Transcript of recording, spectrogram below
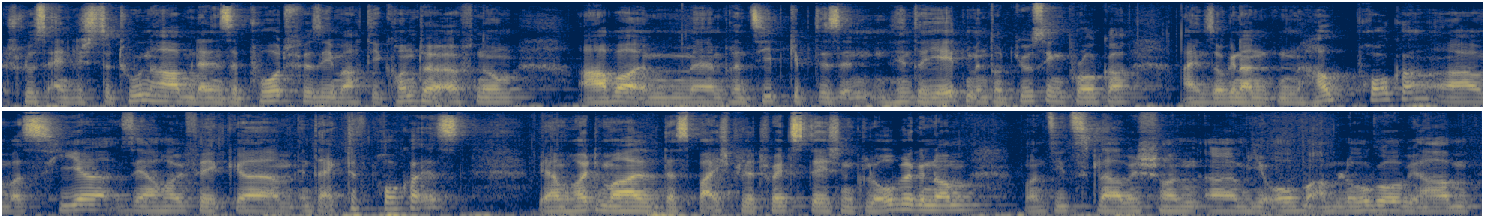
schlussendlich zu tun haben, der den Support für Sie macht, die Kontoeröffnung. Aber im, Prinzip gibt es in, hinter jedem Introducing Broker einen sogenannten Hauptbroker, äh, was hier sehr häufig ähm, Interactive Broker ist. Wir haben heute mal das Beispiel der TradeStation Global genommen. Man sieht es, glaube ich, schon ähm, hier oben am Logo. Wir haben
